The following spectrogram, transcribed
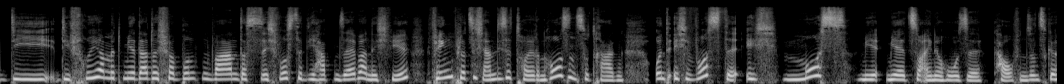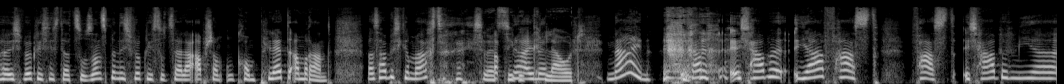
die, die früher mit mir dadurch verbunden waren, dass ich wusste, die hatten selber nicht viel, fingen plötzlich an, diese teuren Hosen zu tragen. Und ich wusste, ich muss mir, mir jetzt so eine Hose kaufen, sonst gehöre ich wirklich nicht dazu. Sonst bin ich wirklich sozialer Abschaum und komplett am Rand. Was habe ich gemacht? Ich du hast sie geklaut. Eine, nein, ich, hab, ich habe, ja, fast, fast. Ich habe mir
